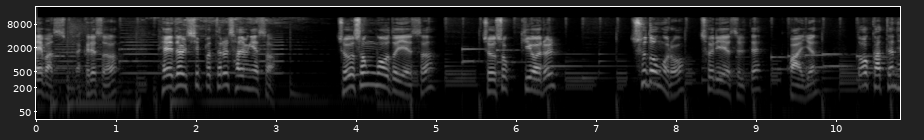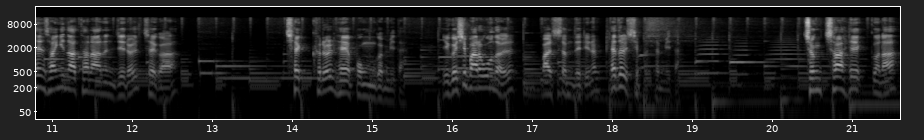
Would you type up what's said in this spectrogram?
해봤습니다. 그래서 패들 시프트를 사용해서 저속 모드에서 저속 기어를 수동으로 처리했을 때 과연 똑같은 현상이 나타나는지를 제가 체크를 해 본 겁니다. 이것이 바로 오늘 말씀드리는 패들 시프트입니다. 정차했거나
